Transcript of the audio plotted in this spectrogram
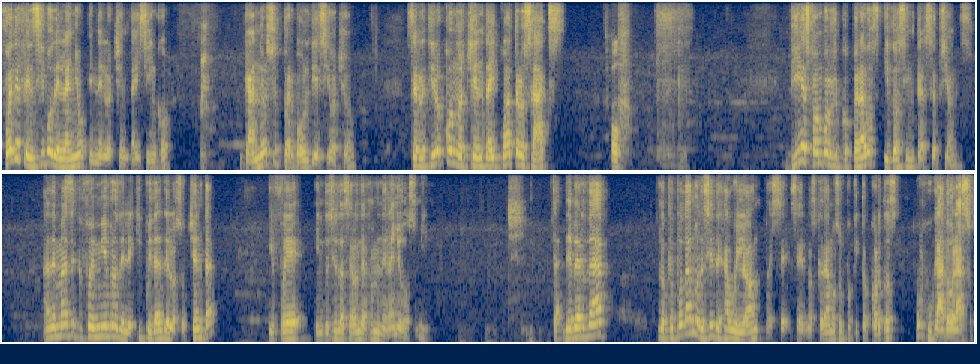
Fue defensivo del año en el 85, ganó el Super Bowl 18, se retiró con 84 sacks. Uf. 10 fumbles recuperados y dos intercepciones. Además de que fue miembro del equipo ideal de los 80 y fue inducido a Salón de la Fama en el año 2000. O sea, de verdad, lo que podamos decir de Howie Long, pues se, nos quedamos un poquito cortos. Un jugadorazo.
